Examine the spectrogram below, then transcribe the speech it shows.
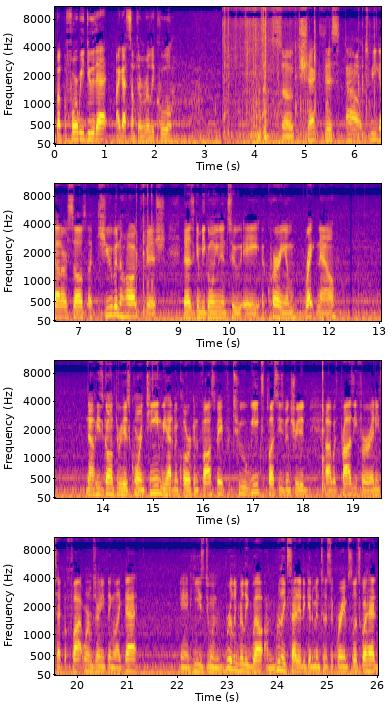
But before we do that, I got something really cool. So check this out. We got ourselves a Cuban hogfish that is gonna be going into a aquarium right now. Now he's gone through his quarantine. We had him in chloroquine phosphate for two weeks, plus he's been treated uh, with Prazi for any type of flatworms or anything like that. And he's doing really, really well. I'm really excited to get him into this aquarium. So let's go ahead,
